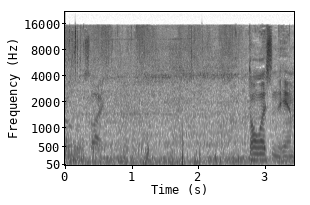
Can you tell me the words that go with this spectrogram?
road looks like. Don't listen to him.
